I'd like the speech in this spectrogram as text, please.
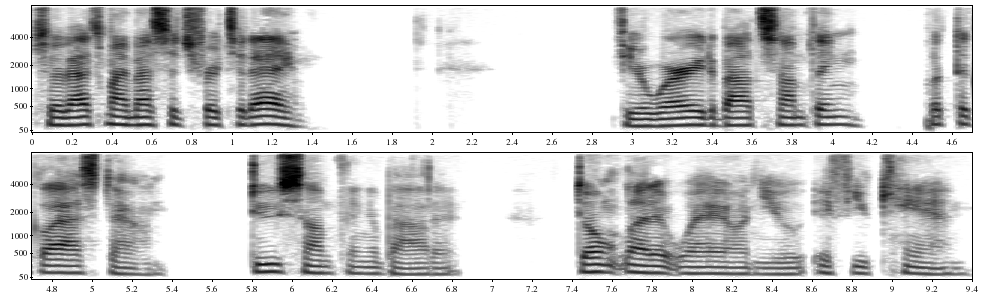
So that's my message for today. If you're worried about something, put the glass down, do something about it. Don't let it weigh on you if you can.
